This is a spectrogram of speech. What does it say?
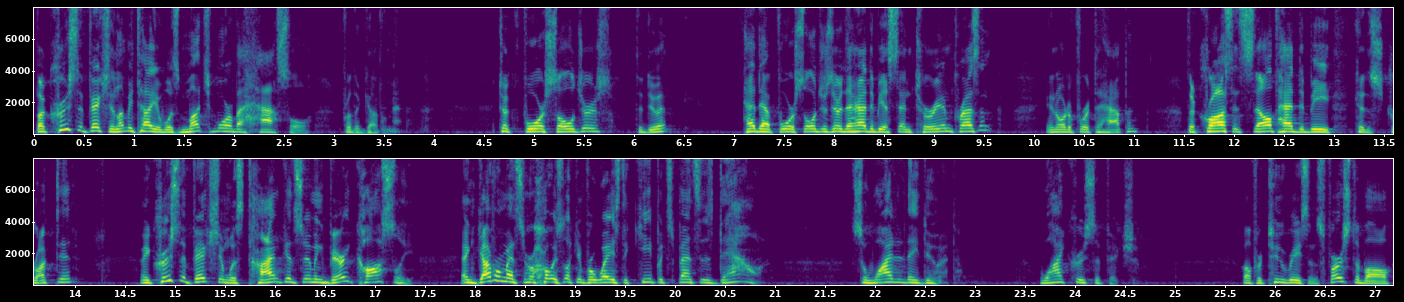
But crucifixion, let me tell you, was much more of a hassle for the government. It took four soldiers to do it. Had to have four soldiers there. There had to be a centurion present in order for it to happen. The cross itself had to be constructed. I mean, crucifixion was time consuming, very costly. And governments are always looking for ways to keep expenses down. So, why did they do it? Why crucifixion? Well, for two reasons. First of all,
